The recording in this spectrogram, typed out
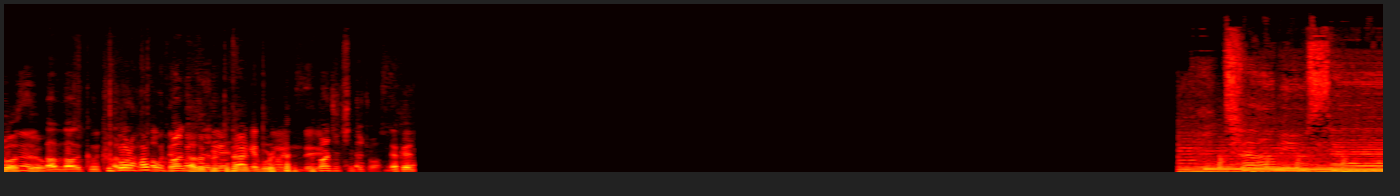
좋았어요. 나도 나도 그 그걸 하고 나도 그렇게 할줄 몰랐는데. 그런지 진짜 좋았어. 약간 Time you say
